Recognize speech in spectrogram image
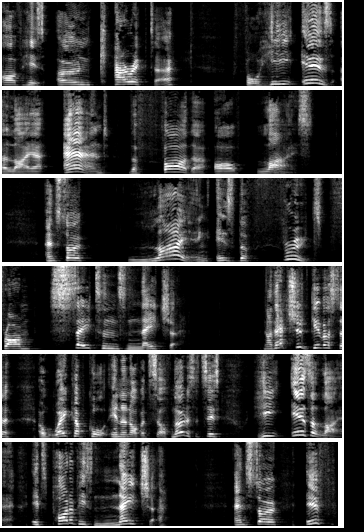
of his own character for he is a liar and the father of lies. And so, lying is the fruit from Satan's nature. Now, that should give us a, a wake up call in and of itself. Notice it says, he is a liar, it's part of his nature. And so, if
